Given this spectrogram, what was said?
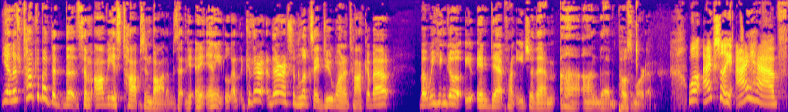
Yeah, let's talk about the, the some obvious tops and bottoms. That any because there there are some looks I do want to talk about, but we can go in depth on each of them uh, on the post mortem. Well, actually, I have.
